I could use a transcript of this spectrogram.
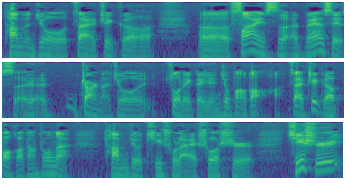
他们就在这个呃 Science Advances 这儿呢，就做了一个研究报告哈。在这个报告当中呢，他们就提出来说是，其实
